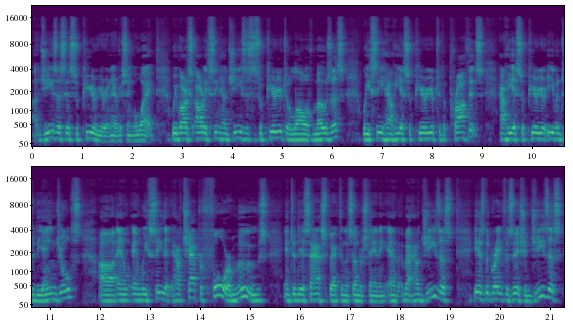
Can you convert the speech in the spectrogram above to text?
Uh, Jesus is superior in every single way. We've already seen how Jesus is superior to the law of Moses. We see how he is superior to the prophets, how he is superior even to the angels, uh, and and we see that how chapter four moves into this aspect and this understanding and about how Jesus is the great physician. Jesus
